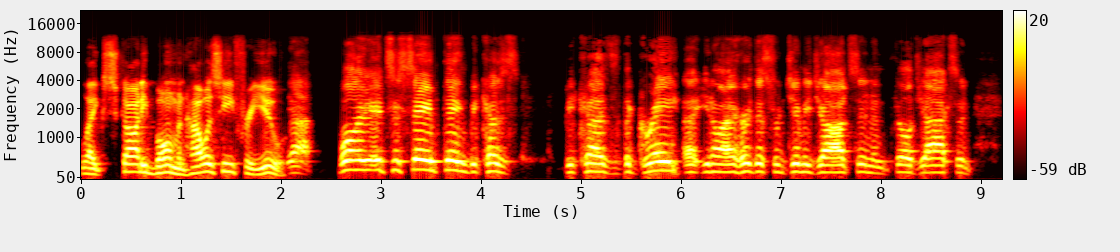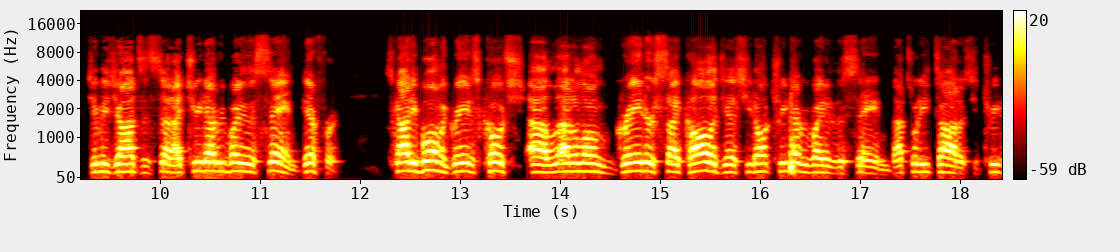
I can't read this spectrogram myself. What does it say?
like Scotty Bowman. How is he for you? Yeah. Well, it's the same thing because because the great, uh, you know, I heard this from Jimmy Johnson and Phil Jackson. Jimmy Johnson said, "I treat everybody the same, different." Scotty Bowman, greatest coach, uh, let alone greater psychologist. You don't treat everybody the same. That's what he taught us. You treat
